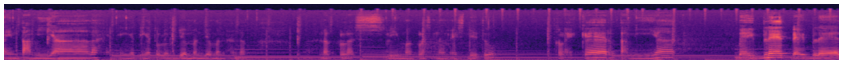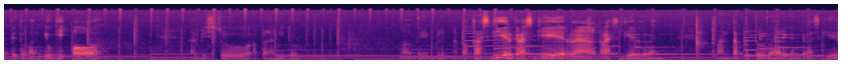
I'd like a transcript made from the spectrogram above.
main Tamiya lah. Ingat-ingat ulun zaman-zaman hendak anak kelas 5 kelas 6 SD tuh. Keleker Tamiya Beyblade Beyblade itu kan Yu-Gi-Oh. Habis itu apalagi tuh? Oh, Beyblade apa? Crash Gear Crash Gear. Nah Crash Gear tuh kan. Mantap betul hari kan Crash Gear.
